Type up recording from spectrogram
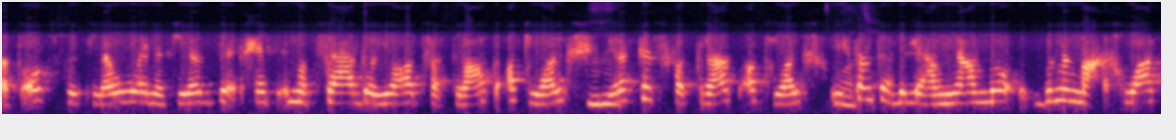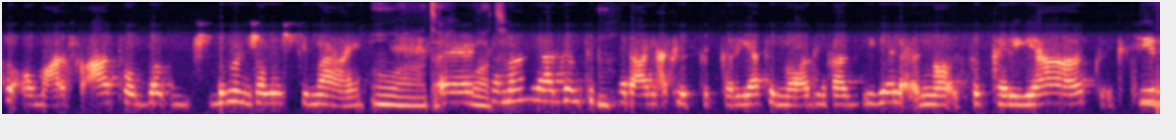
تقص تلون تلزق بحيث إنه تساعده يقعد فترات أطول يركز فترات أطول ويستمتع باللي عم يعمله ضمن مع إخواته أو مع رفقاته ضمن جو اجتماعي. واضح آه واضح. كمان لازم تبعد عن أكل السكريات المواد الغازية لأنه السكريات كثير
